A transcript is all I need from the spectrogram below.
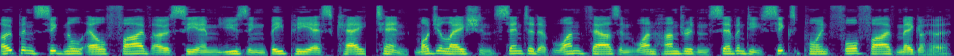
Open signal L50CM using BPSK 10 modulation centered at 1176.45 MHz,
